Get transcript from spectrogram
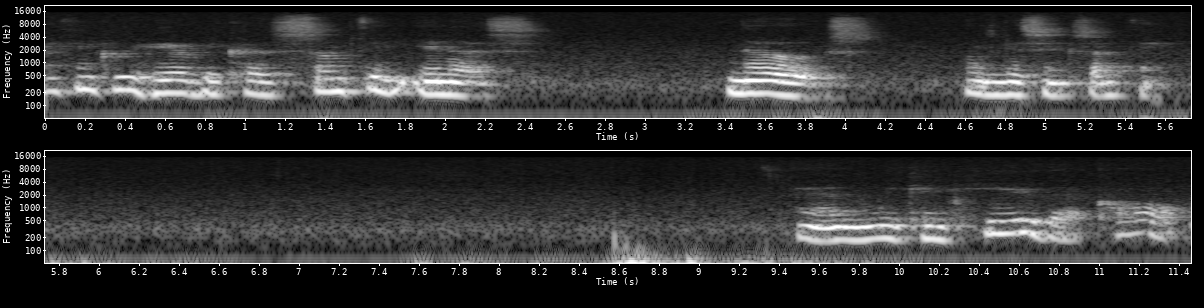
I think we're here because something in us knows we're missing something. And we can hear that call.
